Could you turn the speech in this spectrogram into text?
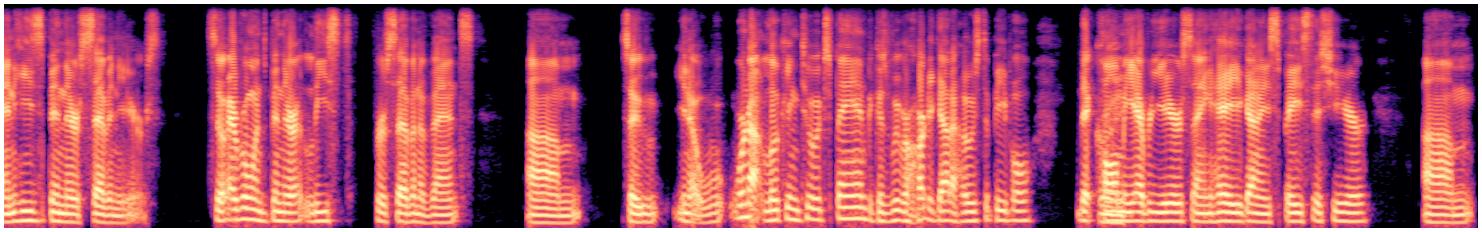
and he's been there seven years. So everyone's been there at least for seven events. Um, so you know we're not looking to expand because we've already got a host of people that call Right. me every year saying, "Hey, you got any space this year?" Um,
